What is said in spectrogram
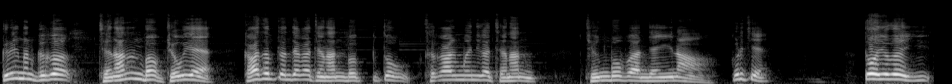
그러면 그거 전하는 법, 저 위에 가섭전자가 전한 법, 또 서갈머니가 전한 정법안장이나, 그렇지? 또 여기 이-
